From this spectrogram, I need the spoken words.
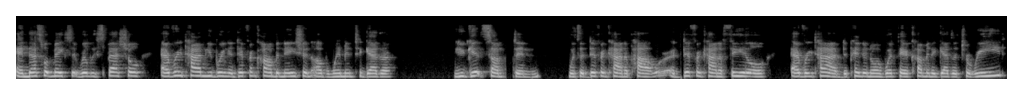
And that's what makes it really special. Every time you bring a different combination of women together, you get something with a different kind of power, a different kind of feel, every time, depending on what they're coming together to read.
